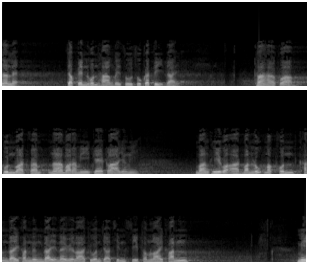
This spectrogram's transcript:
นั่นแหละ จะเป็นหนทางไปสู่สุคติได้ ถ้าหากว่าบุญวัดสนาบารมีแก่กล้าอย่างนี้ บางทีก็อาจบรรลุมรรคผลขั้นใดขั้นหนึ่งได้ในเวลาชวนจะชิ้นสีบทำลายขัน มี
